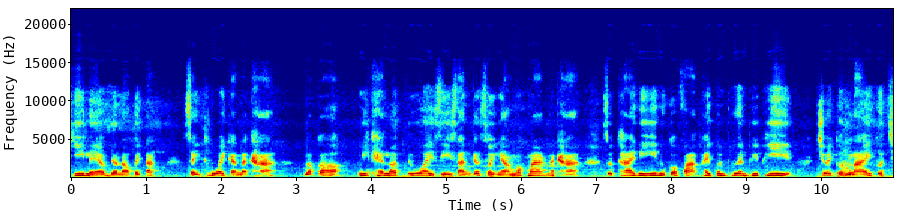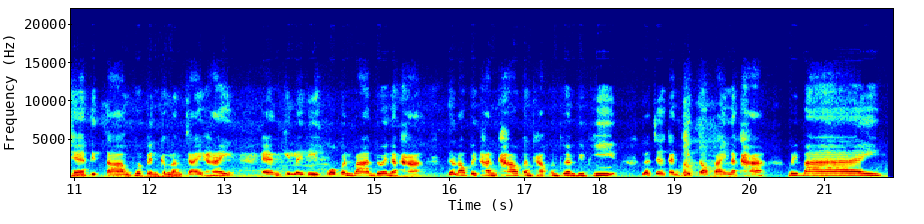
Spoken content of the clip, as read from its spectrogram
ที่แล้ว เดี๋ยวเราไปตักใส่ถ้วยกันนะคะ แล้วก็มีแครอทด้วย สีสันก็สวยงามมากๆนะคะ สุดท้ายนี้หนูก็ฝากให้เพื่อนๆ พี่ๆ ช่วยกดไลค์ กดแชร์ติดตาม เพื่อเป็นกำลังใจให้แอนกินอะไรดีครัวบ้านๆด้วยนะคะ เดี๋ยวเราไปทานข้าวกันค่ะเพื่อนๆ พี่ๆ แล้วเจอกันคลิปต่อไปนะคะ บ๊ายบาย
